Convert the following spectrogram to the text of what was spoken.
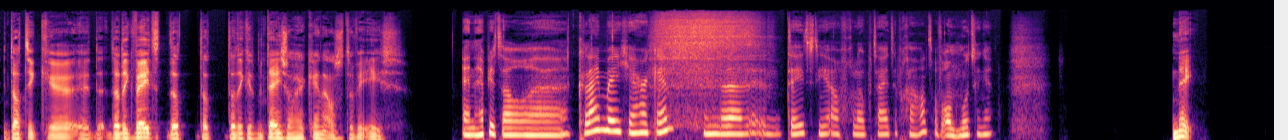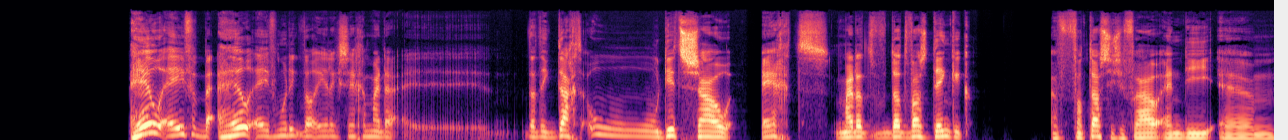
dat, ik, eh, d- dat ik weet dat, dat, dat ik het meteen zal herkennen als het er weer is. En heb je het al eh, een klein beetje herkend in de eh, dates die je afgelopen tijd hebt gehad? Of ontmoetingen? Nee. Heel even, heel even moet ik wel eerlijk zeggen, maar daar, eh, dat ik dacht, oeh, dit zou echt. Maar dat, dat was denk ik een fantastische vrouw en die, ehm,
